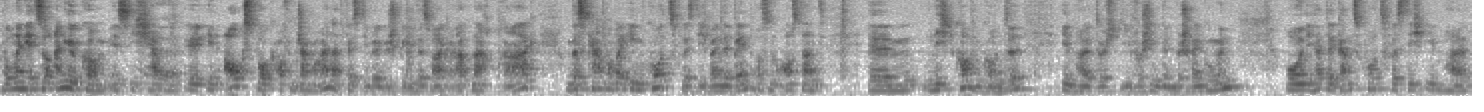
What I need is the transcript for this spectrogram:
wo man jetzt so angekommen ist. Ich habe äh, in Augsburg auf dem Django Reinhardt Festival gespielt. Das war gerade nach Prag und das kam aber eben kurzfristig, weil eine Band aus dem Ausland ähm, nicht kommen konnte, eben halt durch die verschiedenen Beschränkungen. Und ich hatte ganz kurzfristig eben halt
